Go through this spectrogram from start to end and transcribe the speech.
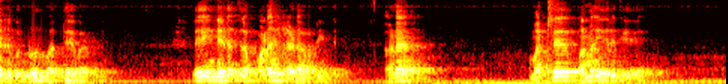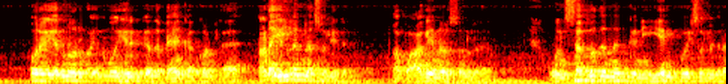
எனக்கு ஒரு நூறுரூவா தேவை அப்படி. ஏய் என்னிடத்துல பணம் இல்லைடா அப்படின்ட்டு. ஆனால் மற்ற பணம் இருக்குது ஒரு இரநூறுபா என்னமோ இருக்குது அந்த பேங்க் அக்கௌண்ட்டில் ஆனால் இல்லைன்னு நான் சொல்லிட்டேன். அப்போ ஆகிய நான் சொல்கிறேன் உன் சகோதரனுக்கு நீ ஏன் போய் சொல்லுகிற?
